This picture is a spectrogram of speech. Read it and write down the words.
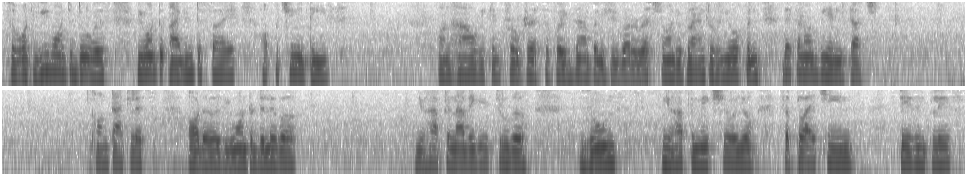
So, what we want to do is we want to identify opportunities on how we can progress. So, for example, if you've got a restaurant you plan to reopen, there cannot be any touch. Contactless orders you want to deliver, you have to navigate through the zones, you have to make sure your supply chain stays in place.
